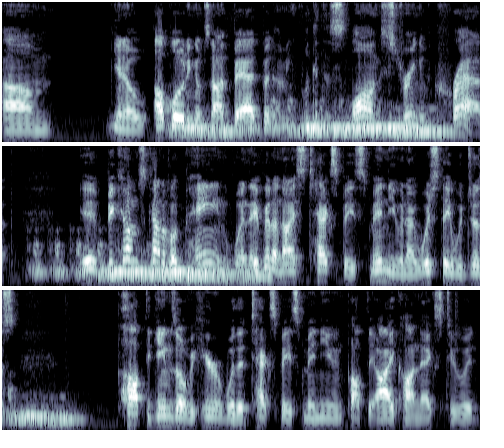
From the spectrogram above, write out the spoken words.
Um, you know, uploading them's not bad, but I mean, look at this long string of crap. It becomes kind of a pain when they've got a nice text-based menu, and I wish they would just pop the games over here with a text-based menu and pop the icon next to it.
